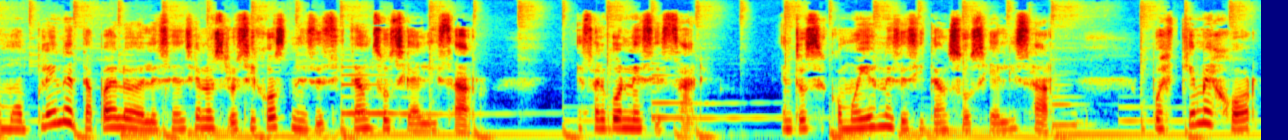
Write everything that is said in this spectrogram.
como plena etapa de la adolescencia, nuestros hijos necesitan socializar. Es algo necesario. Entonces, como ellos necesitan socializar, pues qué mejor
